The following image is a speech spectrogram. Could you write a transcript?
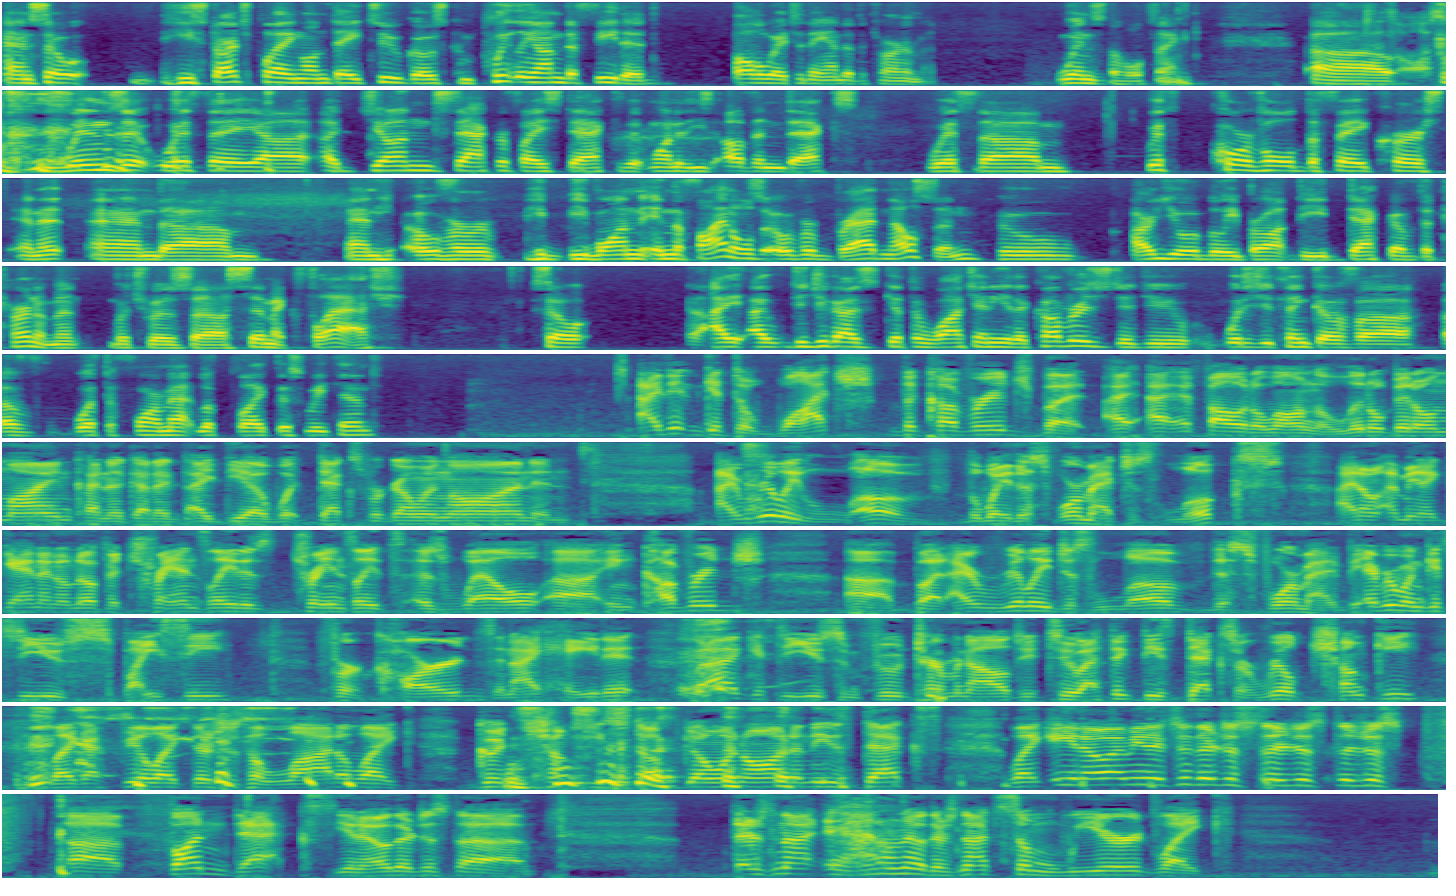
and so he starts playing on day two, goes completely undefeated all the way to the end of the tournament, wins the whole thing. Uh, awesome. wins it with a uh, a Jund sacrifice deck that one of these oven decks with um, with Korvold the Fey cursed in it, and um, and he over he, he won in the finals over Brad Nelson, who arguably brought the deck of the tournament, which was uh, Simic Flash. So, I, I did you guys get to watch any of the coverage? Did you what did you think of uh, of what the format looked like this weekend? I didn't get to watch the coverage, but I, I followed along a little bit online, kind of got an idea of what decks were going on, and I really love the way this format just looks. I don't. I mean, again, I don't know if it translates translates as well uh, in coverage, uh, but I really just love this format. Everyone gets to use spicy for cards, and I hate it. But I get to use some food terminology too. I think these decks are real chunky. Like I feel like there's just a lot of like good chunky stuff going on in these decks. Like you know, I mean, it's, they're just they're just they're just uh, fun decks. You know, they're just uh, there's not I don't know. There's not some weird like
